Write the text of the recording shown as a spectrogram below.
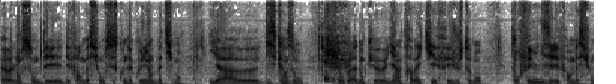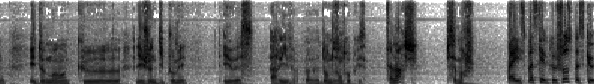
l'ensemble des, des, formations. C'est ce qu'on a connu dans le bâtiment il y a 10-15 euh, ans. Et donc voilà, donc euh, il y a un travail qui est fait justement pour féminiser les formations et demain que les jeunes diplômés EES arrivent dans nos entreprises. Ça marche? Ça marche. Bah, il se passe quelque chose parce que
